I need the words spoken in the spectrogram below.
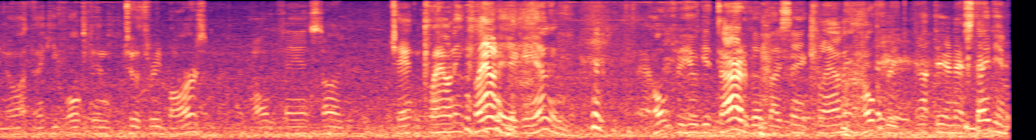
You know, I think he walked in two or three bars, and all the fans started chanting "Clowney, Clowney" again, and uh, hopefully he'll get tired of everybody saying "Clowney." Hopefully, out there in that stadium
